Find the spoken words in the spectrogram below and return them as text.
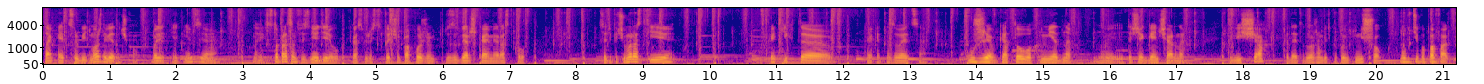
Так, а это срубить можно веточку? Блять, нет, нельзя. Сто процентов из нее дерево как раз вырастет. Очень похоже с горшками ростков. Кстати, почему ростки в каких-то, как это называется, уже в готовых медных, ну, точнее, гончарных вещах, когда это должен быть какой-нибудь мешок. Ну, типа по факту.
